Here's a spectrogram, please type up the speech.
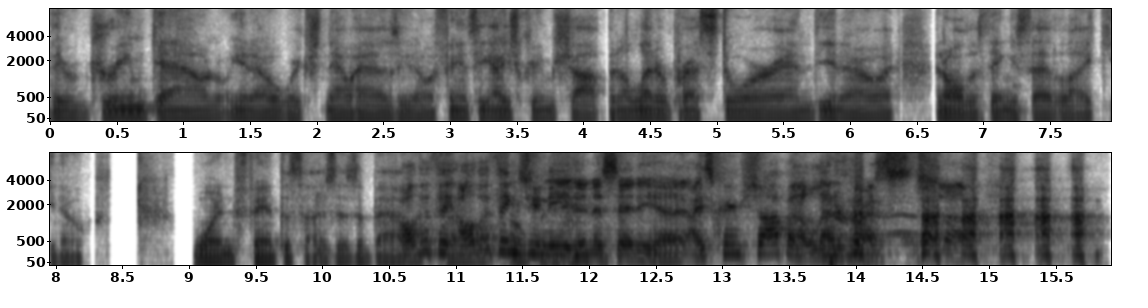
their dream town, you know, which now has, you know, a fancy ice cream shop and a letterpress store and, you know, and all the things that like, you know, one fantasizes about. All the thing, uh, all the things opening. you need in a city: an ice cream shop and a letterpress shop.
